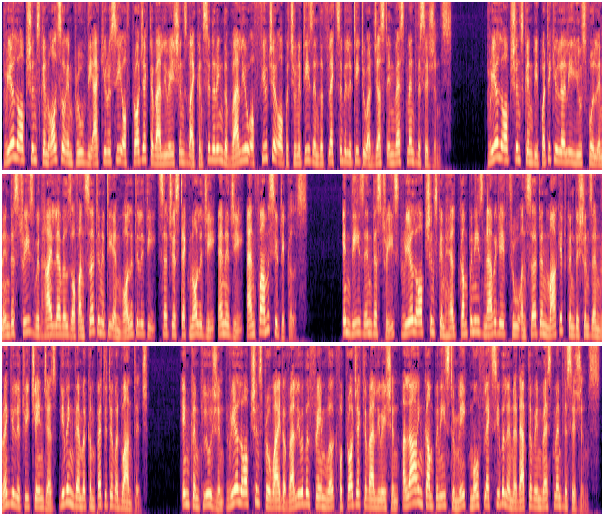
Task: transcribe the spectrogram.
Real options can also improve the accuracy of project evaluations by considering the value of future opportunities and the flexibility to adjust investment decisions. Real options can be particularly useful in industries with high levels of uncertainty and volatility, such as technology, energy, and pharmaceuticals. In these industries, real options can help companies navigate through uncertain market conditions and regulatory changes, giving them a competitive advantage. In conclusion, real options provide a valuable framework for project evaluation, allowing companies to make more flexible and adaptive investment decisions.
